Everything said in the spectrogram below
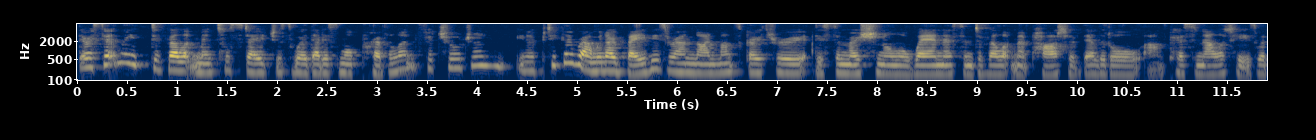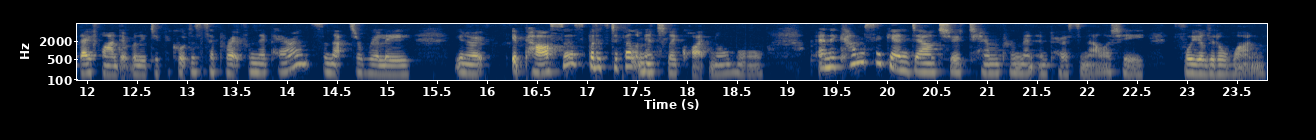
there are certainly developmental stages where that is more prevalent for children, you know, particularly around, we know babies around nine months go through this emotional awareness and development part of their little um, personalities where they find it really difficult to separate from their parents. And that's a really, you know, it passes, but it's developmentally quite normal. And it comes again down to temperament and personality for your little one.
